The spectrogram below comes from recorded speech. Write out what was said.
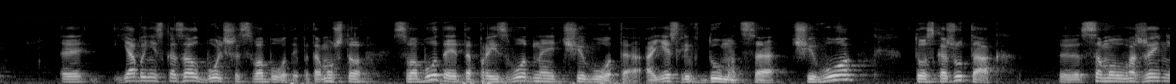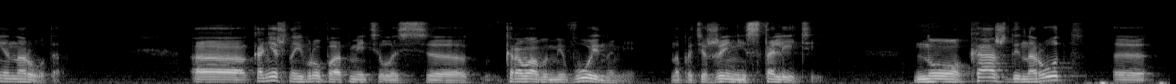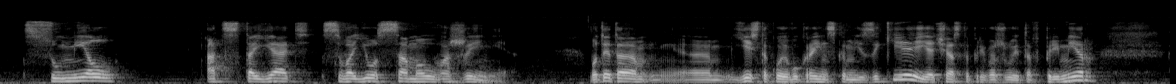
я бы не сказал больше свободы, потому что свобода это производная чего-то. А если вдуматься чего, то скажу так, э, самоуважение народа. А, конечно, Европа отметилась э, кровавыми войнами на протяжении столетий, но каждый народ сумел отстоять свое самоуважение вот это э, есть такое в украинском языке, я часто привожу это в пример.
